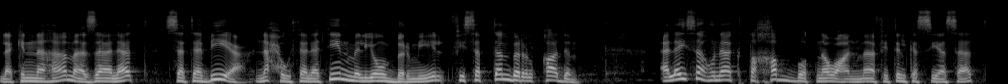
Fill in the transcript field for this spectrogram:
لكنها ما زالت ستبيع نحو 30 مليون برميل في سبتمبر القادم أليس هناك تخبط نوعا ما في تلك السياسات؟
